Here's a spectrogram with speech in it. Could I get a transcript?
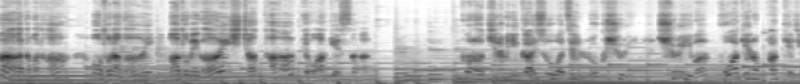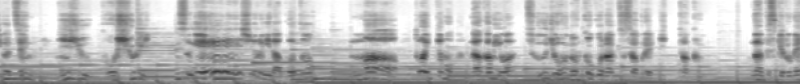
またまた大人買い、まとめ買いしちゃったってわけさ。このちなみに外装は全6種類。種類は小分けのパッケージが全25種類。すげえ種類だこと。まあ、とは言っても中身は通常のココナッツサブレ一択なんですけどね。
